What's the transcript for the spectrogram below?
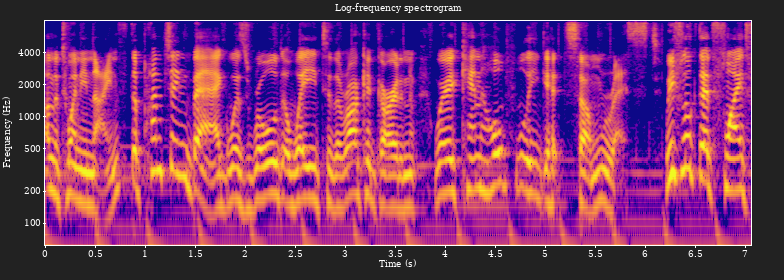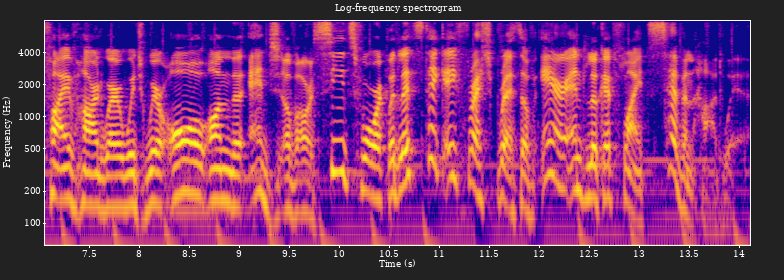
On the 29th, the punching bag was rolled away to the rocket garden where it can hopefully get some rest. We've looked at Flight 5 hardware which we're all on the edge of our seats for, but let's take a fresh breath of air and look at Flight 7 hardware.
